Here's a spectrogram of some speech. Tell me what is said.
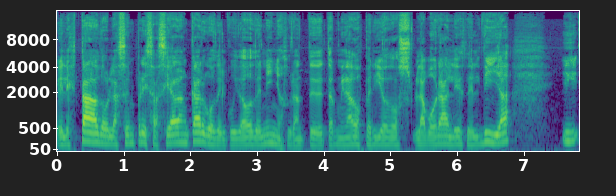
el Estado, las empresas se hagan cargo del cuidado de niños durante determinados periodos laborales del día y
